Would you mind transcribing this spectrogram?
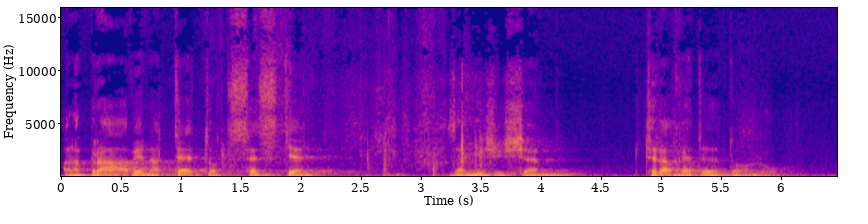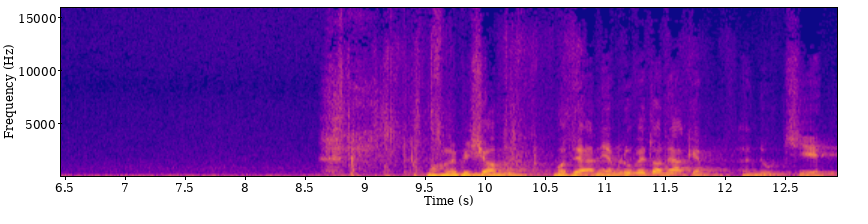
ale právě na této cestě za Ježíšem, která vede dolů. Mohli bychom moderně mluvit o nějakém hnutí,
